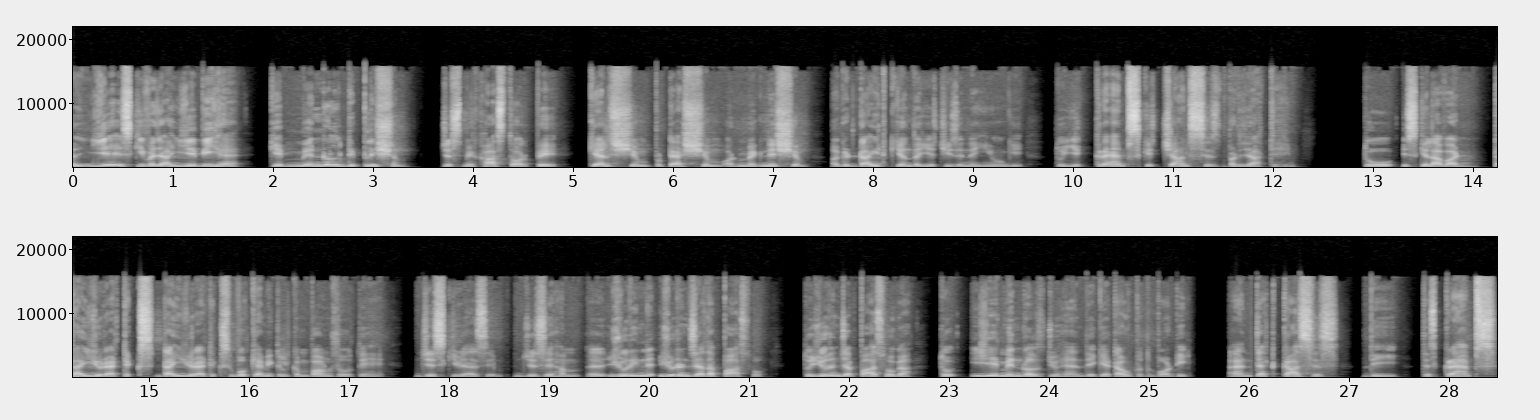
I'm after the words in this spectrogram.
ये इसकी वजह ये भी है कि मिनरल डिप्लीशन जिसमें ख़ास तौर पे कैल्शियम पोटेशियम और मैग्नीशियम अगर डाइट के अंदर ये चीज़ें नहीं होंगी तो ये क्रैम्प्स के चांसेस बढ़ जाते हैं। तो इसके अलावा डाईयूरेटिक्स डाईयूरेटिक्स वो केमिकल कंपाउंड्स होते हैं, जिसकी वजह से, जिसे हम यूरिन यूरिन ज़्यादा पास हो। तो यूरिन जब पास होगा तो ये मिनरल्स जो हैं they get out of the body and that causes the this cramps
